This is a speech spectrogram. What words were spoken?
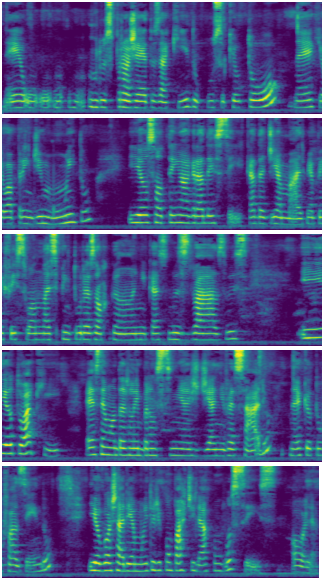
né, um, um, dos projetos aqui do curso que eu tô, né, que eu aprendi muito e eu só tenho a agradecer cada dia mais, me aperfeiçoando nas pinturas orgânicas, nos vasos e eu tô aqui. Essa é uma das lembrancinhas de aniversário, né, que eu tô fazendo e eu gostaria muito de compartilhar com vocês. Olha,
